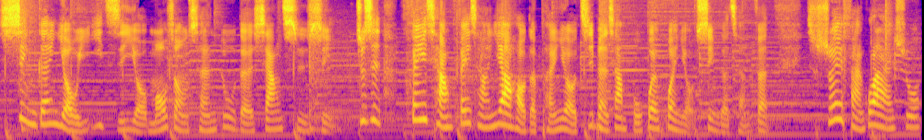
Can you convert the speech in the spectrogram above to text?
性跟友谊一直有某种程度的相似性，就是非常非常要好的朋友基本上不会混有性的成分。所以反过来说，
